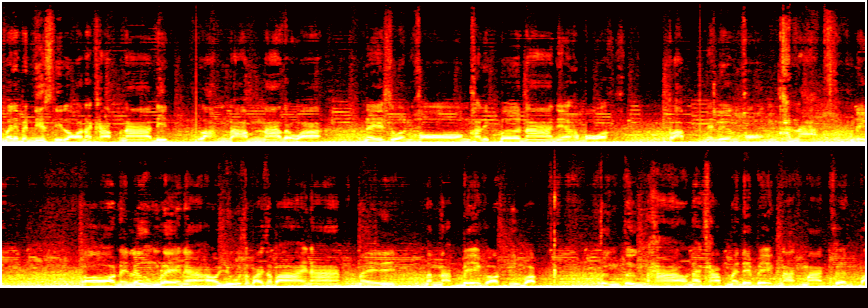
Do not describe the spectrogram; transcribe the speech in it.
ไม่ได้เป็นดิสสี่ล้อนะครับ หน้าดิสหลังดำนะ แต่ว่าในส่วนของคาลิปเปอร์หน้าเนี่ยเขาบอกว่าปรับในเรื่องของขนาดหนึ่ง ก็ในเรื่องของเบรกเนี่ยเอาอยู่สบายๆนะ ไม่น้ำหนักเบรกก็ถือว่าตึงๆเท้านะครับ ไม่ได้เบรกหนักมากเกินไป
